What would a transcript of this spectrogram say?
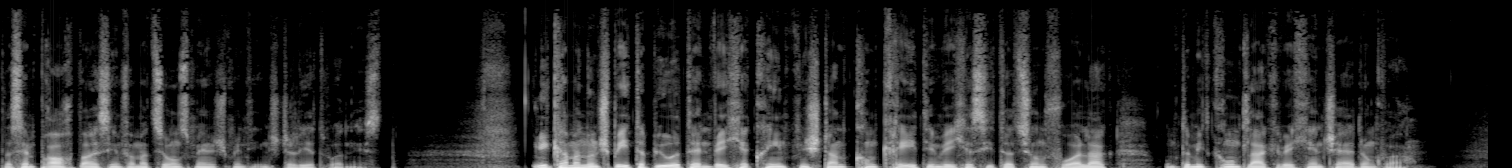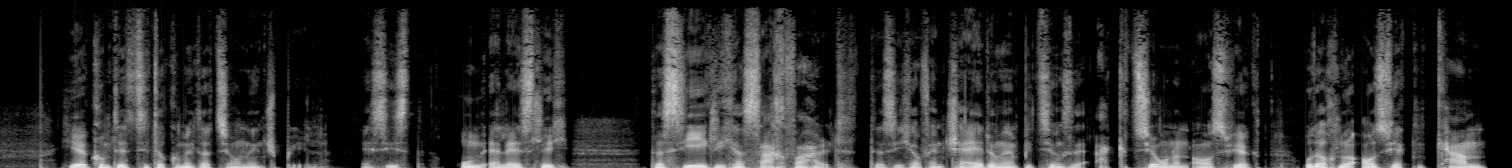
dass ein brauchbares Informationsmanagement installiert worden ist. Wie kann man nun später beurteilen, welcher Kenntnisstand konkret in welcher Situation vorlag und damit Grundlage welcher Entscheidung war? Hier kommt jetzt die Dokumentation ins Spiel. Es ist unerlässlich, dass jeglicher Sachverhalt, der sich auf Entscheidungen bzw. Aktionen auswirkt oder auch nur auswirken kann,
